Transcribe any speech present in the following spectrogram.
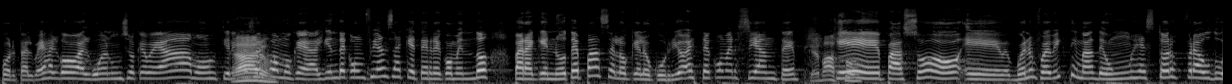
por tal vez algo, algún anuncio que veamos. Tiene que ser como que alguien de confianza que te recomendó para que no te pase lo que le ocurrió a este comerciante ¿Qué pasó? que pasó, eh, bueno, fue víctima de un gestor fraudulento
